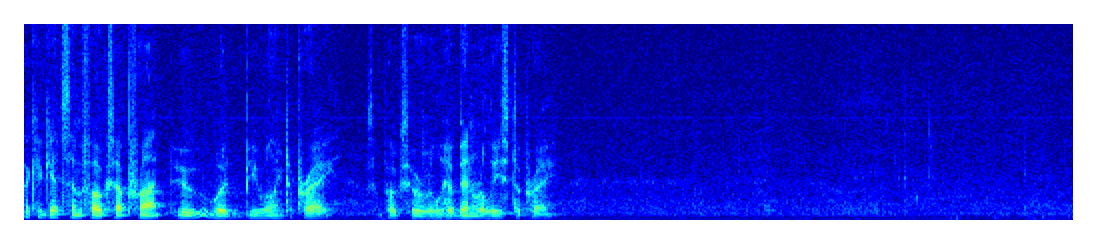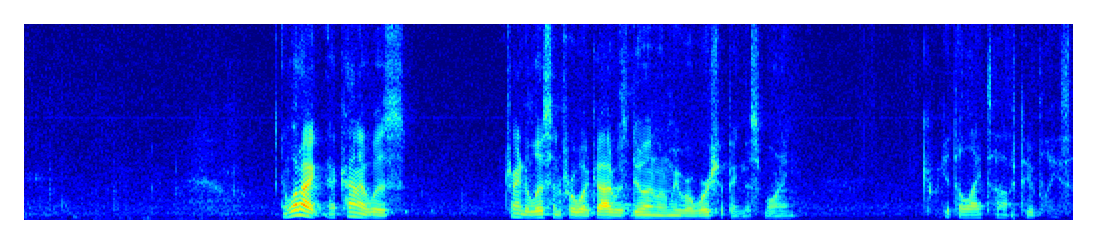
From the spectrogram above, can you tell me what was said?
I could get some folks up front who would be willing to pray, folks who have been released to pray. And what I, I kind of was trying to listen for what God was doing when we were worshiping this morning. Can we get the lights off too, please?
